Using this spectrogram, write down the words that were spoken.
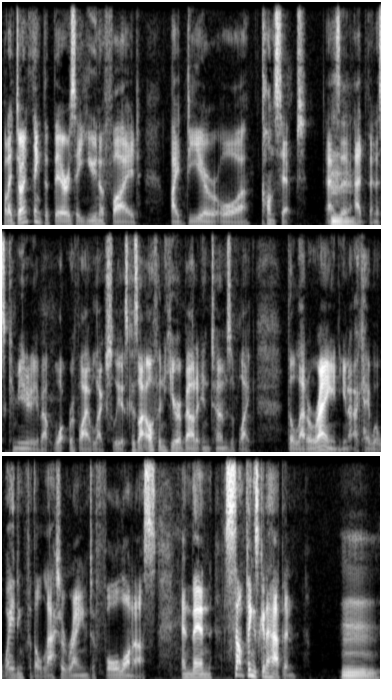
But I don't think that there is a unified idea or concept as an mm. Adventist community about what revival actually is. Because I often hear about it in terms of like the latter rain. You know, okay, we're waiting for the latter rain to fall on us, and then something's going to happen. Mm.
